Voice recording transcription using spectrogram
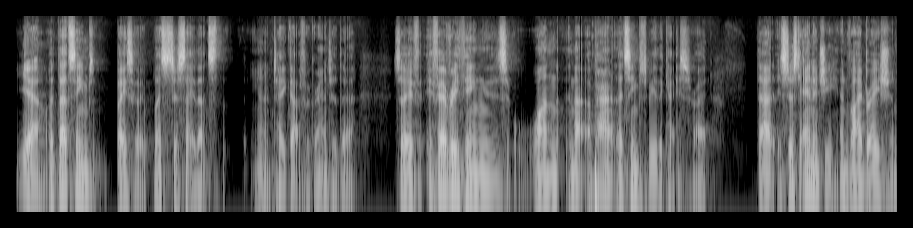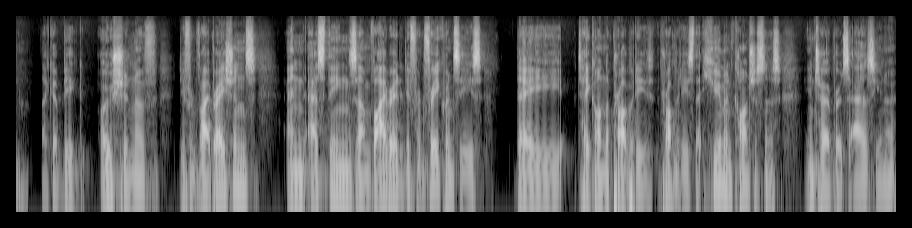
Yeah, that seems basically. Let's just say that's you know take that for granted there. So if, if everything is one, and that apparently that seems to be the case, right? That it's just energy and vibration, like a big ocean of different vibrations. And as things um, vibrate at different frequencies, they take on the properties properties that human consciousness interprets as, you know,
